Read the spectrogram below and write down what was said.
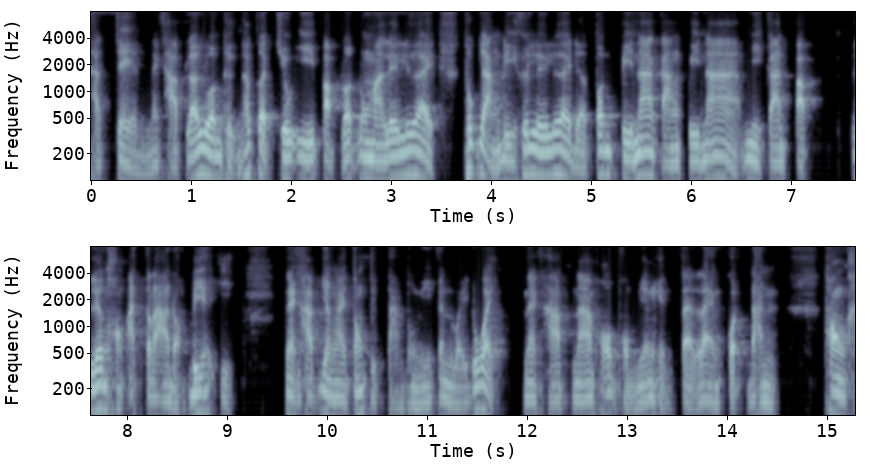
ชัดเจนนะครับ แล้วรวมถึงถ้าเกิด QE ปรับลดลงมาเรื่อยๆ ทุกอย่างดีขึ้นเรื่อยๆ เดี๋ยวต้นปีหน้า กลางปีหน้ามีการปรับเรื่องของอัตราดอกเบี้ยอีก นะครับยังไงต้องติดตามตรงนี้กันไว้ด้วยนะครับนะเพราะผมยังเห็นแต่แรงกดดันทองค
